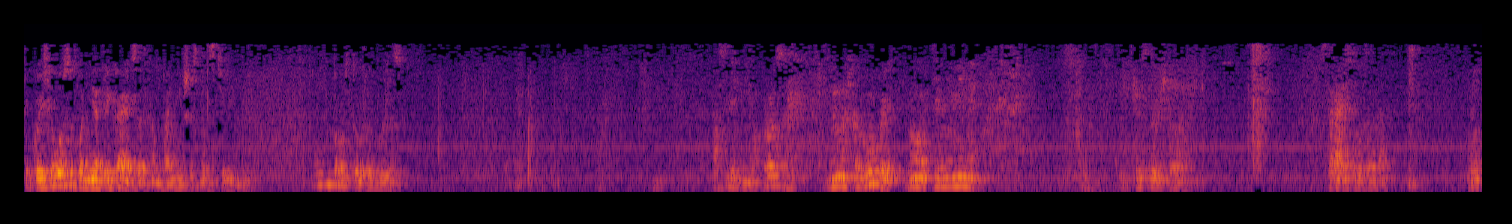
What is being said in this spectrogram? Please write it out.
Такой философ, он не отрекается от компании 16-летних. Он просто уже вырос. Последний вопрос. Немножко глупый, но тем не менее чувствую, что стараюсь его задать. Вот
